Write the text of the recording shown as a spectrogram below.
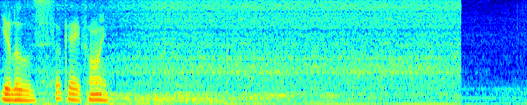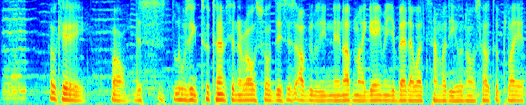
You lose. Okay, fine. Okay, well, this is losing two times in a row, so this is obviously not my game, and you better watch somebody who knows how to play it.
